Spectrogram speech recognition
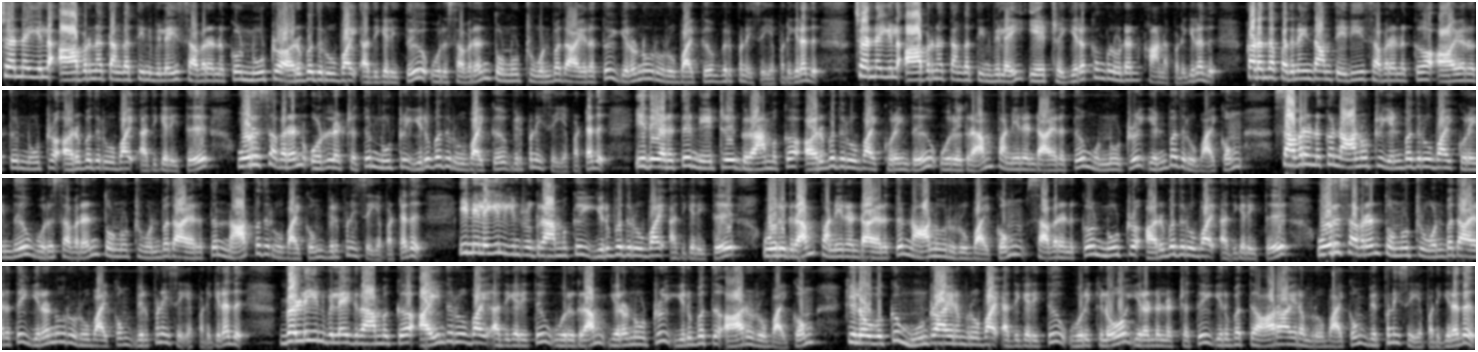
சென்னையில் ஆபரண தங்கத்தின் விலை சவரனுக்கு நூற்று அறுபது ரூபாய் அதிகரித்து ஒரு சவரன் தொன்னூற்று ஒன்பதாயிரத்து இருநூறு ரூபாய்க்கு விற்பனை செய்யப்படுகிறது. சென்னையில் ஆபரண தங்கத்தின் விலை ஏற்ற இறக்கங்களுடன் காணப்படுகிறது. கடந்த பதினைந்தாம் தேதி சவரனுக்கு ஆயிரத்து நூற்று அறுபது ரூபாய் அதிகரித்து ஒரு சவரன் ஒரு லட்சத்து நூற்று இருபது ரூபாய்க்கு விற்பனை செய்யப்பட்டது. இதையடுத்து நேற்று கிராமுக்கு அறுபது ரூபாய் குறைந்து ஒரு கிராம் பன்னிரெண்டாயிரத்து முன்னூற்று எண்பது ரூபாய்க்கும் சவரனுக்கு நானூற்று எண்பது ரூபாய் குறைந்து ஒரு சவரன் தொன்னூற்று ஒன்பதாயிரத்து நாற்பது ரூபாய்க்கும் விற்பனை செய்யப்பட்டது. இந்நிலையில் இன்று கிராமுக்கு இருபது ரூபாய் அதிகரித்து ஒரு கிராம் பன்னிரெண்டாயிரத்து நானூறு ரூபாய்க்கும் சவரனுக்கு நூற்று அறுபது ரூபாய் அதிகரித்து ஒரு சவரன் தொன்னூற்று ஒன்பதாயிரத்து இருநூறு ரூபாய்க்கும் விற்பனை செய்யப்படுகிறது. வெள்ளியின் விலை கிராமுக்கு ஐந்து ரூபாய் அதிகரித்து ஒரு கிராம் இருநூற்று இருபத்து ஆறு ரூபாய்க்கும் கிலோவுக்கு மூன்றாயிரம் ரூபாய் அதிகரித்து ஒரு கிலோ இரண்டு லட்சத்து இருபத்து ஆறாயிரம் ரூபாய்க்கும் விற்பனை செய்யப்படுகிறது.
